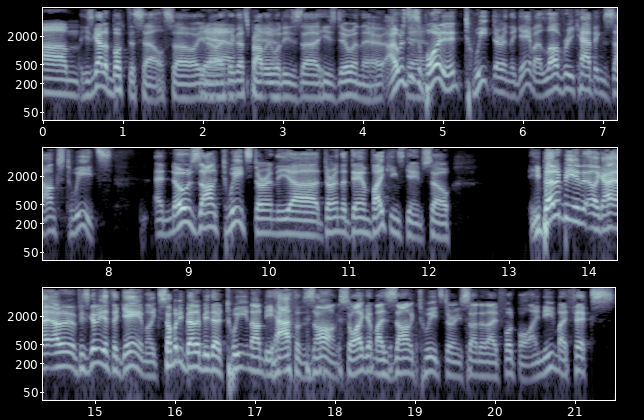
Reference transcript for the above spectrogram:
Um, he's got a book to sell, so you yeah, know I think that's probably yeah. what he's uh, he's doing there. I was Yeah. disappointed. He didn't tweet during the game. I love recapping Zonk's tweets, and no Zonk tweets during the uh, during the damn Vikings game. So he better be in. Like I, I don't know if he's gonna be at the game. Like somebody better be there tweeting on behalf of Zonk, so I get my Zonk tweets during Sunday Night Football. I need my fix.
